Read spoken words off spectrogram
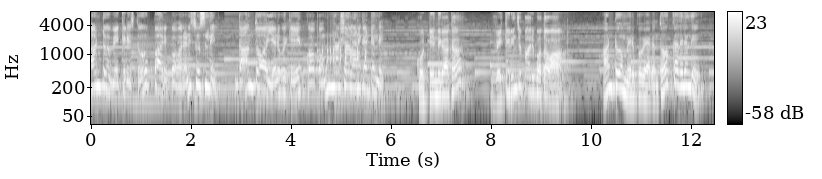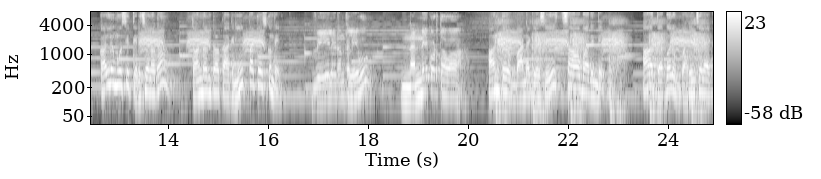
అంటూ వెక్కిరిస్తూ పారిపోవాలని చూసింది. దాంతో ఆ ఏనుగుకి కోపం నశాలానికి అంటింది కొట్టిందిగాక వెక్కిరించి పారిపోతావా? అంటూ మెరుపు వేగంతో కదిలింది. కళ్ళు మూసి తెరిచేలోగా తొండంతో కాకిని పట్టేసుకుంది. వేలెడంత లేవు నన్నే కొడతావా? అంటూ బండకేసి చావబాదింది. ఆ దెబ్బలు భరించలేక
